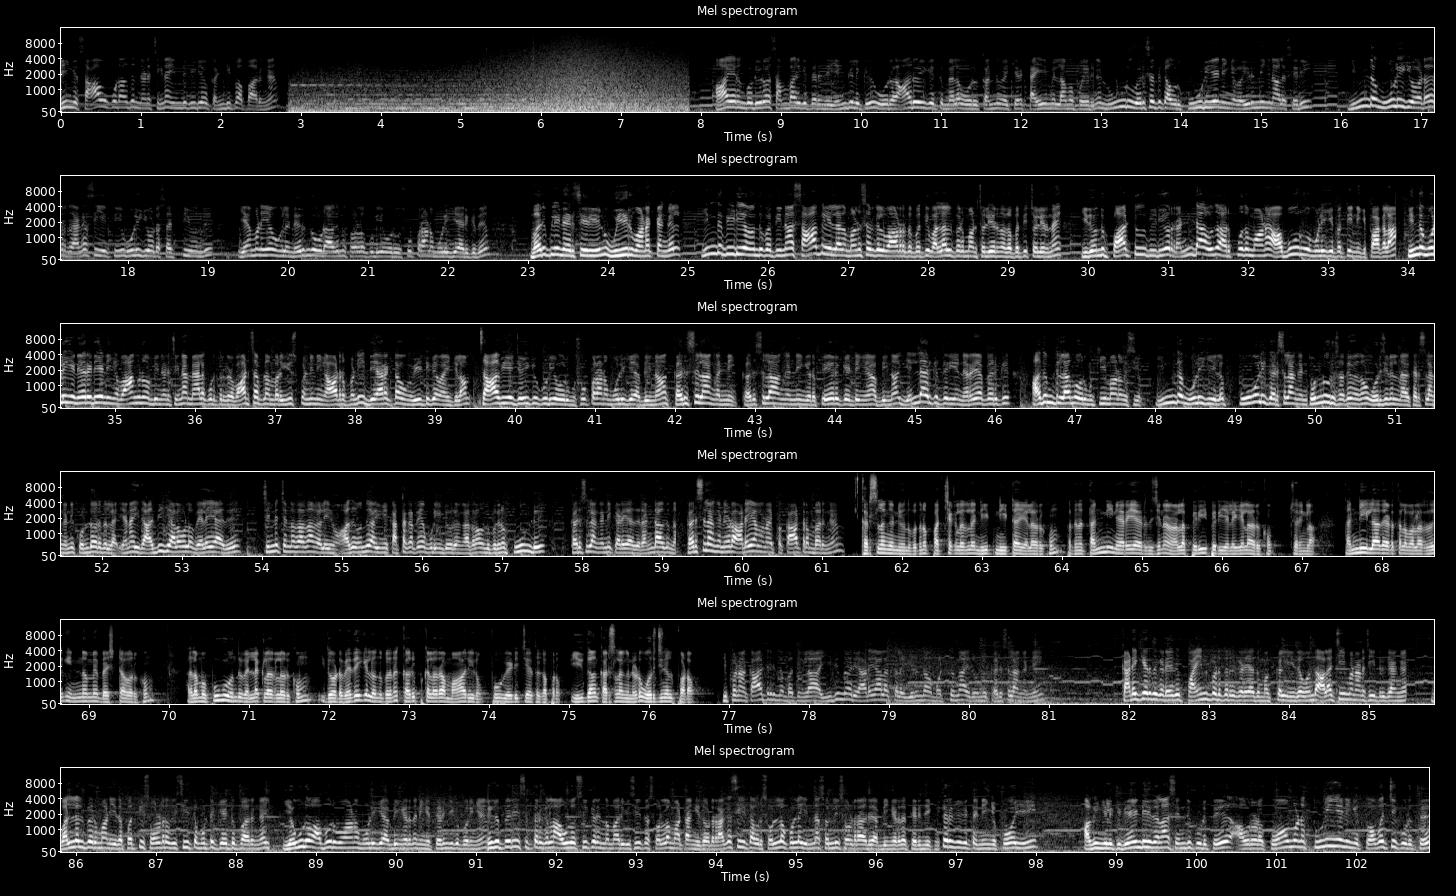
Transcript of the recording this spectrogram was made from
நீங்கள் சாவக்கூடாதுன்னு நினச்சிங்கன்னா இந்த வீடியோ கண்டிப்பாக பாருங்கள் ஆயிரம் கோடி ரூபா சம்பாதிக்க தெரிஞ்ச எங்களுக்கு ஒரு ஆரோக்கியத்து மேலே ஒரு கண்ணு வைக்கிற டைம் இல்லாமல் போயிருங்க. நூறு வருஷத்துக்கு அவர் கூடியே நீங்கள் இருந்தீங்கனாலும் சரி இந்த மூலிகையோட ரகசியத்தையும் மூலிகையோட சக்தி வந்து எமனையோ உங்களை நெருங்க விடாதுன்னு சொல்லக்கூடிய ஒரு சூப்பரான மூலிகையாக இருக்குது. வரிப்பிலி நெரிசரியின் உயிர் வணக்கங்கள். இந்த வீடியோ வந்து பார்த்தீங்கன்னா சாவே இல்லாத மனுஷர்கள் வாழ்றதை பற்றி வள்ளல் பெருமான் சொல்லியிருந்ததை பற்றி சொல்லியிருந்தேன். இது வந்து பார்ட் டூ வீடியோ ரெண்டாவது அற்புதமான அபூர்வ மூலிகை பற்றி இன்றைக்கி பார்க்கலாம். இந்த மூலிகை நேரடியாக நீங்கள் வாங்கணும் அப்படின்னு நினச்சிங்கன்னா மேலே கொடுத்துருக்கிற வாட்ஸ்அப் நம்பரை யூஸ் பண்ணி நீங்கள் ஆர்டர் பண்ணி டேரெக்டாக உங்கள் வீட்டுக்கே வாங்கிக்கலாம். சாவியை ஜெயிக்கக்கூடிய ஒரு சூப்பரான மூலிகை அப்படின்னா கரிசலாங்கண்ணி. கரிசலாங்கண்ணிங்கிற பேர் கேட்டிங்க அப்படின்னா எல்லாருக்கும் தெரியும் நிறைய பேருக்கு. அது மட்டும் இல்லாமல் ஒரு முக்கியமான விஷயம் இந்த மூலிகையில் போலி கரிசலாங்கண்ணி தொண்ணூறு சதவீதம் ஒரிஜினல் கரிசலாங்கண்ணி கொண்டு வரதில்லை. ஏன்னா இது அதிக அளவில் விளையாது. சின்ன சின்னதாக தான் விளையும். அது வந்து அவங்க கத்த கத்தையாக பிடிங்கிட்டு வருவாங்க. அதெல்லாம் வந்து பார்த்தீங்கன்னா பூண்டு கரிசலாங்கண்ணி கிடையாது. ரெண்டாவது கரிசலாங்கண்ணியோட அடையாளம் நான் இப்போ காட்டுறேன் பாருங்க. கரிசலாங்கண்ணி வந்து பார்த்தீங்கன்னா பச்சை கலரில் நீட் நீட்டாக இலை இருக்கும். பார்த்தீங்கன்னா தண்ணி நிறைய இருந்துச்சுன்னா நல்லா பெரிய பெரிய இலைகளாக இருக்கும். சரிங்களா? தண்ணி இல்லாத இடத்துல வளர்கிறதுக்கு இன்னுமே பெஸ்ட்டாக இருக்கும். அது இல்லாமல் பூ வந்து வெள்ளை கலரில் இருக்கும். இதோட விதைகள் வந்து பார்த்தீங்கன்னா கருப்பு கலராக மாறிடும். பூ வெடிச்சதுக்கப்புறம் இதுதான் கரிசலாங்கண்ணியோட ஒரிஜினல் படம். இப்போ நான் காட்டியிருந்தேன் பார்த்தீங்களா இது மாதிரி அடையாளத்தில் இருந்தால் மட்டும்தான் இது வந்து கரிசலாங்கண்ணி. கிடைக்கிறது கிடையாது பயன்படுத்துறது கிடையாது மக்கள். இதை வந்து அலட்சியமாக நினச்சிக்கிட்டு இருக்காங்க. வள்ளல் பெருமான் இதை பற்றி சொல்கிற விஷயத்தை மட்டும் கேட்டு பாருங்க. எவ்வளோ அபூர்வமான மூலிகை அப்படிங்கிறத நீங்கள் தெரிஞ்சுக்க போறீங்க. மிகப்பெரிய சித்தர்கள்லாம் அவ்வளோ சீக்கிரம் இந்த மாதிரி விஷயத்த சொல்ல மாட்டாங்க. இதோட ரகசியத்தை அவர் சொல்லக்குள்ள என்ன சொல்லி சொல்கிறாரு அப்படிங்கிறத தெரிஞ்சுக்க சித்தர்கிட்ட நீங்கள் போய் அவங்களுக்கு வேண்டியதெல்லாம் செஞ்சு கொடுத்து அவரோட கோமண துணியை நீங்கள் துவைச்சி கொடுத்து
